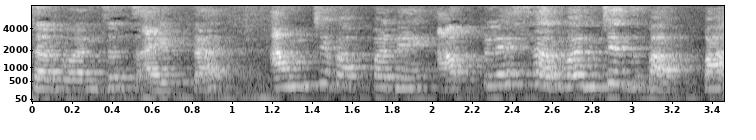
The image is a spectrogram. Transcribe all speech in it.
सर्वांचंच ऐकतात. आमचे बाप्पाने आपले सर्वांचेच बाप्पा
